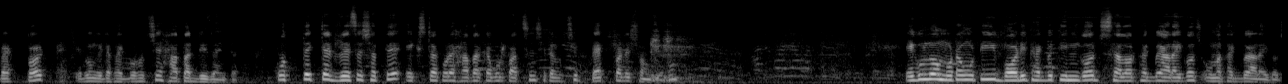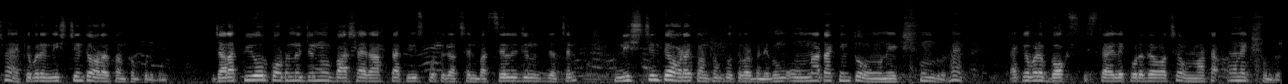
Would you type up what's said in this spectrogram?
ব্যাক পার্ট এবং এটা থাকবে হচ্ছে হাতার ডিজাইনটা। প্রত্যেকটা ড্রেসের সাথে এক্সট্রা করে হাতার কাপড় পাচ্ছেন, সেটা হচ্ছে ব্যাক পার্টের সঙ্গে। হ্যাঁ এগুলো মোটামুটি বডি থাকবে তিন গজ স্যালোয়ার থাকবে আড়াই গজ, ওনা থাকবে আড়াই গজ। হ্যাঁ একেবারে নিশ্চিন্তে অর্ডার কনফার্ম করবেন যারা পিওর কটনের জন্য বাসায় রাফ টাফ ইউজ করতে যাচ্ছেন বা সেলের জন্য নিতে যাচ্ছেন, নিশ্চিন্তে অর্ডার কনফার্ম করতে পারবেন এবং ওনাটা কিন্তু অনেক সুন্দর হ্যাঁ? একেবারে বক্স স্টাইলে করে দেওয়া আছে ওনাটা অনেক সুন্দর।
